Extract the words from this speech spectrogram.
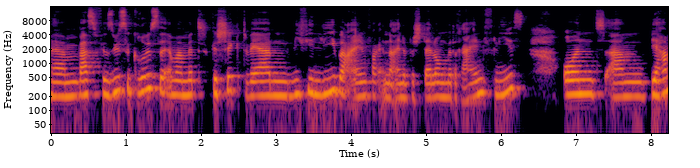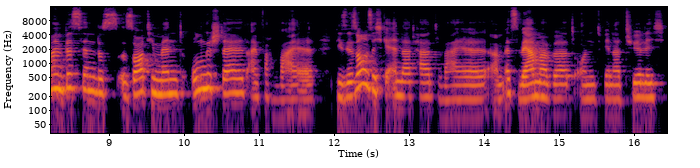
ähm, was für süße Grüße immer mitgeschickt werden, wie viel Liebe einfach in eine Bestellung mit reinfließt. Und ähm, wir haben ein bisschen das Sortiment umgestellt, einfach weil die Saison sich geändert hat, weil ähm, es wärmer wird und wir natürlich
